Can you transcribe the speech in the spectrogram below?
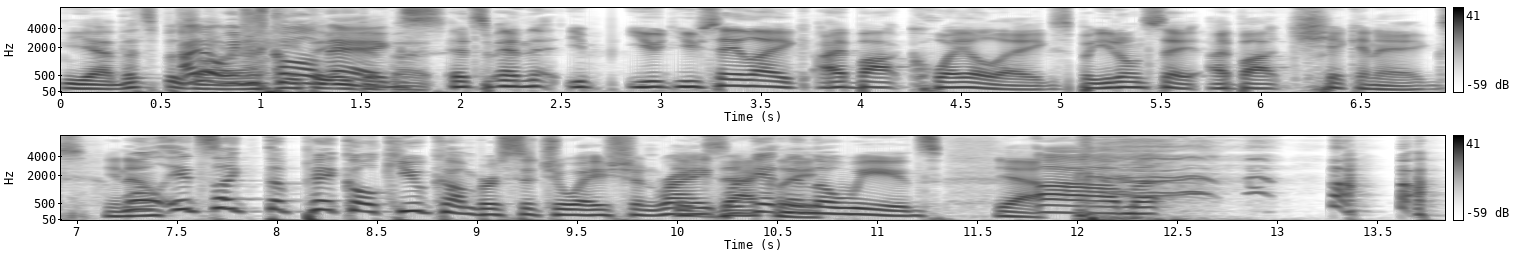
Yeah, that's bizarre. I know we just hate call them that you did eggs. It's and you, you you say like I bought quail eggs, but you don't say I bought chicken eggs. You know? Well, it's like the pickle cucumber situation, right? Exactly. We're getting in the weeds. yeah. Um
